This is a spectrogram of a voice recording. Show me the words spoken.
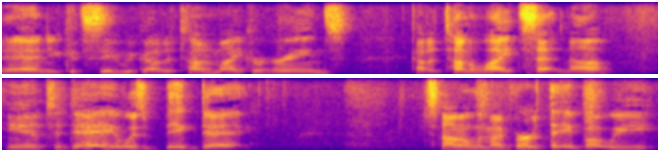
And you can see we've got a ton of microgreens, got a ton of lights setting up, and today was a big day. It's not only my birthday, but we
